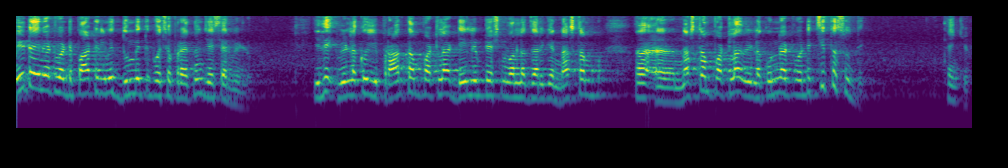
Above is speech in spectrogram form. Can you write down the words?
మీట్ అయినటువంటి పార్టీల మీద దుమ్మెత్తిపోసే ప్రయత్నం చేశారు వీళ్ళు. ఇది వీళ్ళకు ఈ ప్రాంతం పట్ల డీలిమిటేషన్ వల్ల జరిగే నష్టం నష్టం పట్ల వీళ్ళకు ఉన్నటువంటి చిత్తశుద్ధి. Thank you.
